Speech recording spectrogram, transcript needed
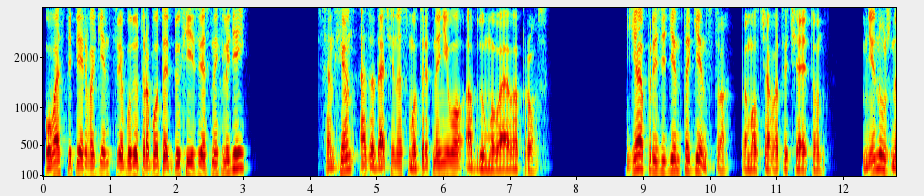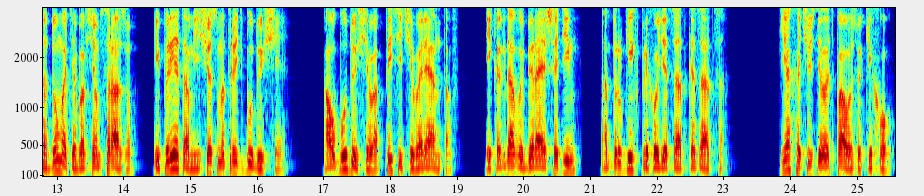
У вас теперь в агентстве будут работать духи известных людей?» Санхён озадаченно смотрит на него, обдумывая вопрос. «Я президент агентства», – помолчав, отвечает он. «Мне нужно думать обо всем сразу, и при этом еще смотреть будущее. А у будущего тысячи вариантов, и когда выбираешь один, от других приходится отказаться. Я хочу сделать паузу, Кихо.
